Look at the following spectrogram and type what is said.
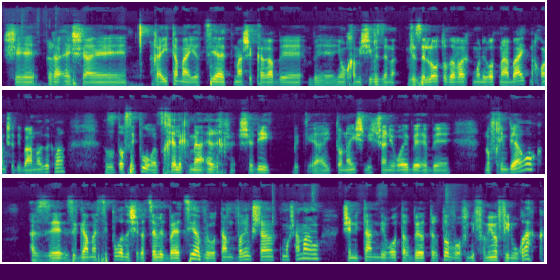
שרא, שראית מהיציע את מה שקרה ב, ביום חמישי וזה, וזה לא אותו דבר כמו לראות מהבית, נכון שדיברנו על זה כבר? אז אותו סיפור, אז חלק מהערך שלי העיתונאי שלי שאני רואה בנובחים בירוק, אז זה, זה גם הסיפור הזה של הצוות ביציע ואותם דברים שכמו שאמרנו שניתן לראות הרבה יותר טוב או לפעמים אפילו רק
